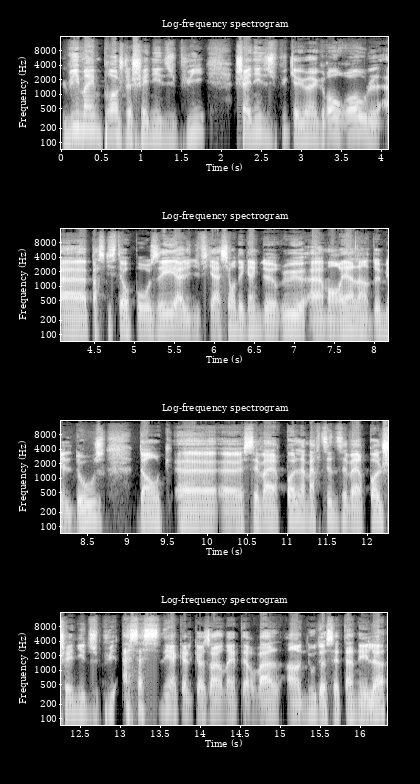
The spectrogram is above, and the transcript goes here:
lui-même proche de Chénier Dupuis. Chénier Dupuis qui a eu un gros rôle euh, parce qu'il s'était opposé à l'unification des gangs de rue à Montréal en 2012. Donc, euh, euh, Sévère-Paul, Lamartine Sévère-Paul, Chénier Dupuis, assassinés à quelques heures d'intervalle en août de cette année-là.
